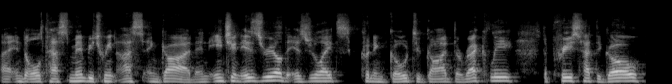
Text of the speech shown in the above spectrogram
uh, in the Old Testament between us and God. In ancient Israel, the Israelites couldn't go to God directly. The priest had to go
